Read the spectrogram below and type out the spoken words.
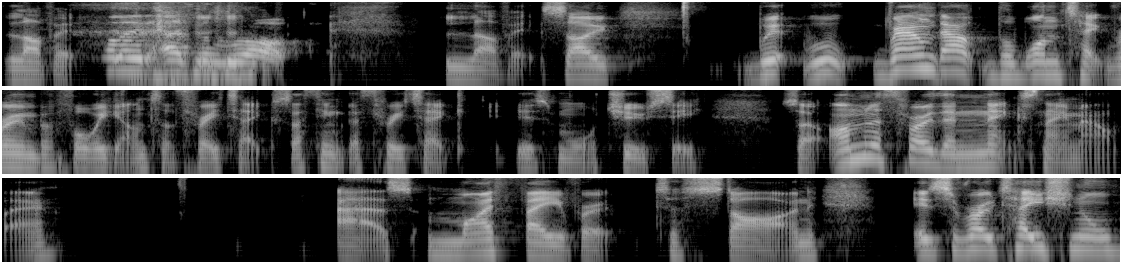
Love it. Solid as a rock. Love it. So we, we'll round out the one tech room before we get onto the three tech because I think the three tech is more juicy. So I'm going to throw the next name out there as my favorite to start. And it's a rotational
